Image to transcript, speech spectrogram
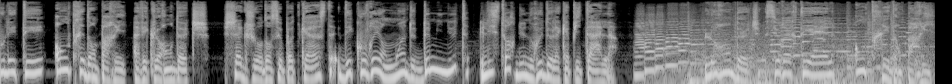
Tout l'été, entrez dans Paris avec Laurent Deutsch. Chaque jour dans ce podcast, découvrez en moins de deux minutes l'histoire d'une rue de la capitale. Laurent Deutsch sur RTL, entrez dans Paris.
